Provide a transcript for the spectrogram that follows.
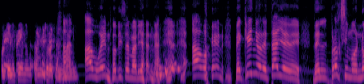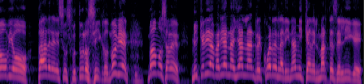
Porque a mí me gustan mucho los animales. Ah, bueno, dice Mariana. Ah, bueno. Pequeño detalle de- del próximo novio, padre de sus futuros hijos. Muy bien. Vamos a ver. Mi querida Mariana y Alan, recuerden la dinámica del martes de ligue.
